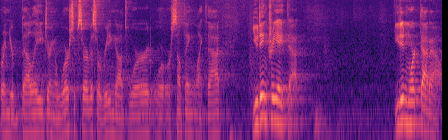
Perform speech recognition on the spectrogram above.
or in your belly during a worship service or reading God's word or, or something like that, you didn't create that. You didn't work that out.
